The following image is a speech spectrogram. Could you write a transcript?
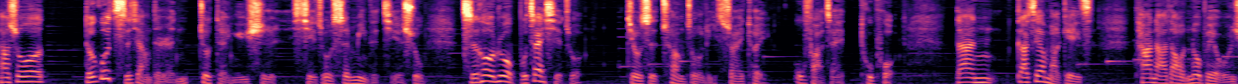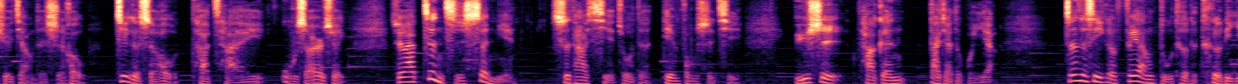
他说得过此奖的人就等于是写作生命的结束，此后若不再写作，就是创作力衰退，无法再突破。但 Garcia Marquez 他拿到诺贝尔文学奖的时候，这个时候他才五十二岁，所以他正值盛年。是他写作的巅峰时期，于是他跟大家都不一样，真的是一个非常独特的特例。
